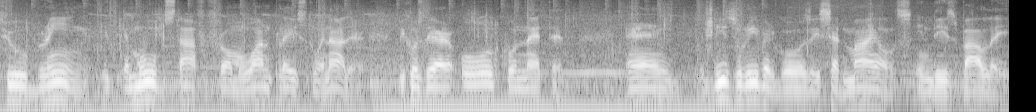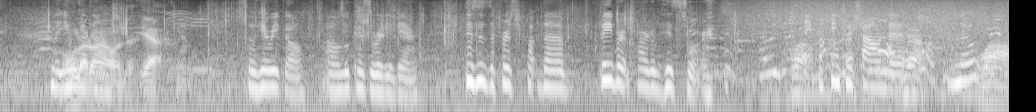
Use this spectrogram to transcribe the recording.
to bring it, and move stuff from one place to another because they are all connected, and this river goes, it said, miles in this valley, all around, yeah. So here we go. Oh, Luca's already there. This is the first, the favorite part of his tour. I think we found it. No. Wow.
